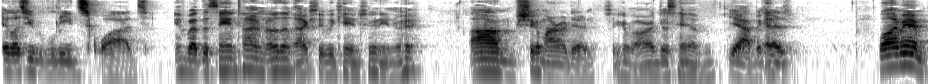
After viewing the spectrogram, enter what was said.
it lets you lead squads. Yeah, but at the same time, none of them actually became Chunin, right? Um, Shikamaru did. Shikamaru, just him. Yeah, because well, I mean,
